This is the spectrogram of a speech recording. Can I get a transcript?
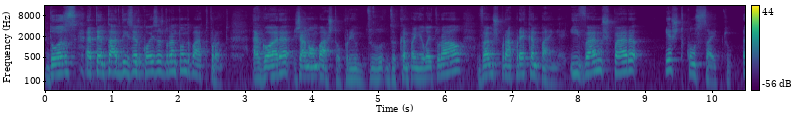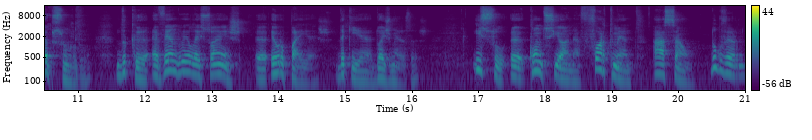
12 a tentar dizer coisas durante um debate. Pronto. Agora já não basta o período de, campanha eleitoral, vamos para a pré-campanha e vamos para este conceito absurdo de que, havendo eleições uh, europeias daqui a dois meses, isso uh, condiciona fortemente a ação do governo,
